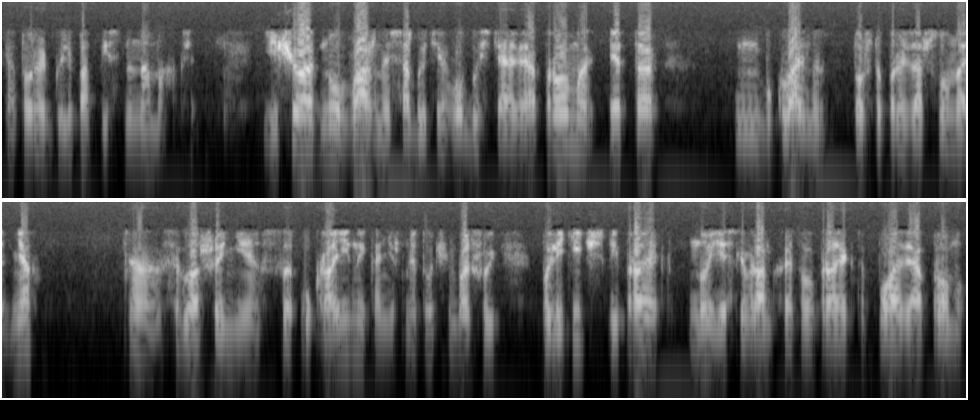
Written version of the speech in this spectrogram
которые были подписаны на Максе. Еще одно важное событие в области авиапрома – это буквально то, что произошло на днях, э, соглашение с Украиной. Конечно, это очень большой политический проект, но если в рамках этого проекта по авиапрому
